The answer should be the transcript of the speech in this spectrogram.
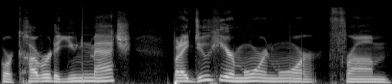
or covered a union match, but I do hear more and more from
